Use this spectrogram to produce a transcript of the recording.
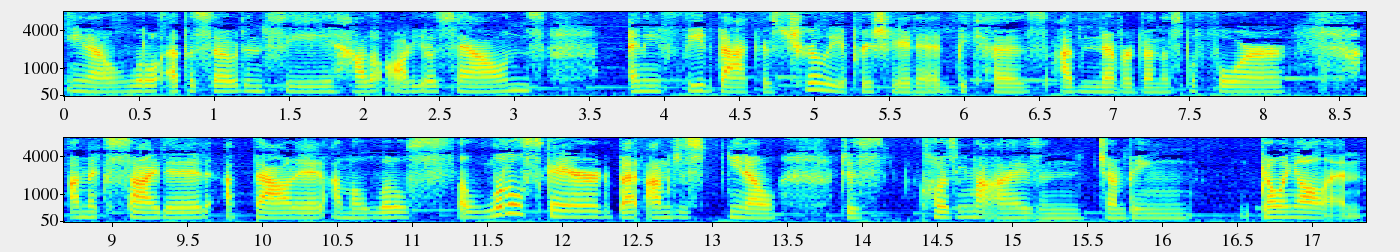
you know, little episode and see how the audio sounds. Any feedback is truly appreciated because I've never done this before. I'm excited about it. I'm a little a little scared, but I'm just, you know, just closing my eyes and jumping going all in.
